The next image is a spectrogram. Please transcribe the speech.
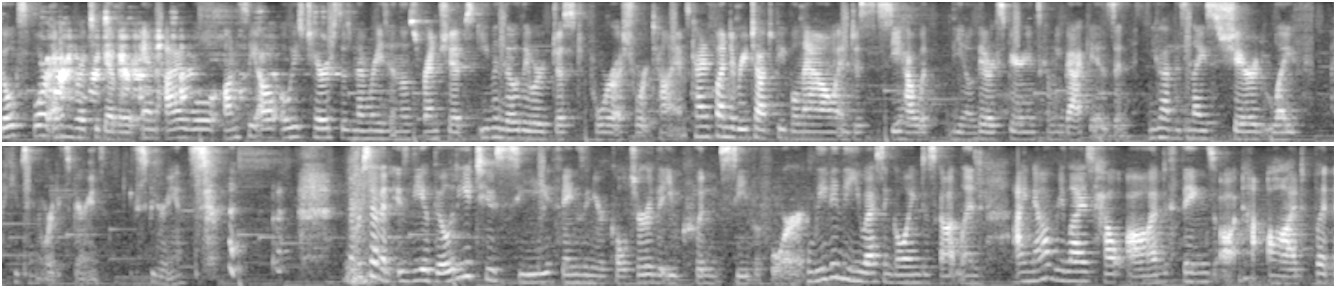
go explore Edinburgh together and I will honestly I'll always cherish those memories and those friendships even though they were just for a short time. It's kind of fun to reach out to people now and just see how what you know their experience coming back is and you have this nice shared life I keep saying the word experience experience Number seven is the ability to see things in your culture that you couldn't see before. Leaving the US and going to Scotland, I now realize how odd things are, not odd, but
